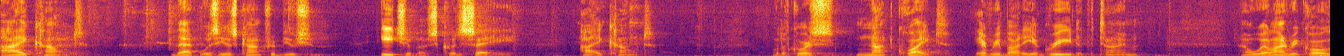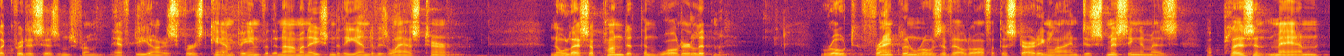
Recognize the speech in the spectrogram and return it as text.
I count. That was his contribution. Each of us could say, I count. Well, of course, not quite everybody agreed at the time. How well I recall the criticisms from FDR's first campaign for the nomination to the end of his last term. No less a pundit than Walter Lippmann wrote Franklin Roosevelt off at the starting line, dismissing him as a pleasant man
